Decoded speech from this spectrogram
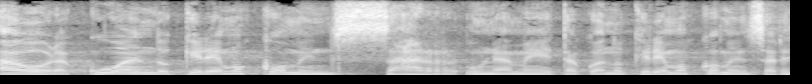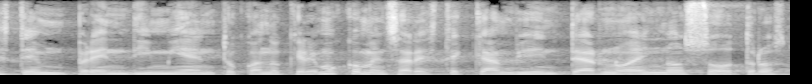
Ahora, cuando queremos comenzar una meta, cuando queremos comenzar este emprendimiento, cuando queremos comenzar este cambio interno en nosotros,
